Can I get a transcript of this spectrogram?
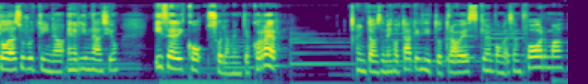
toda su rutina en el gimnasio y se dedicó solamente a correr. Entonces me dijo, Tati, necesito otra vez que me pongas en forma.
